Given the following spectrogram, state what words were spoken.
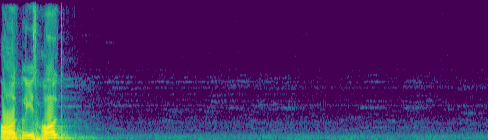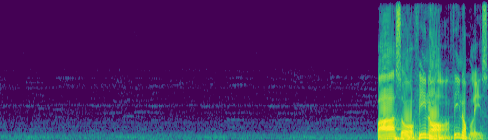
Hold, please, hold. Paso, fino, fino, please.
